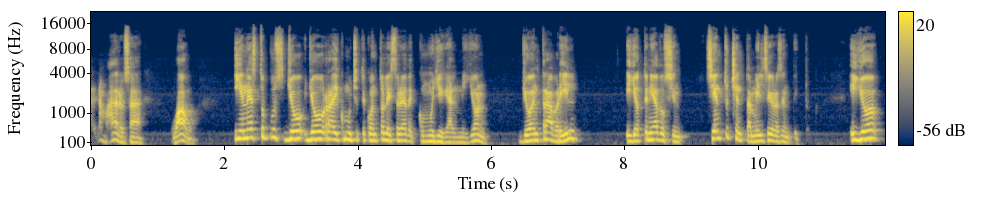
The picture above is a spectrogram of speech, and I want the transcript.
ay, la madre, o sea, wow. Y en esto, pues yo, yo radico mucho, te cuento la historia de cómo llegué al millón. Yo entré a abril y yo tenía 200, 180 mil seguidores en TikTok. Y yo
